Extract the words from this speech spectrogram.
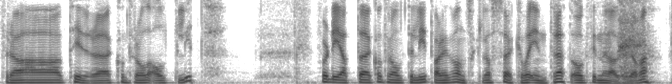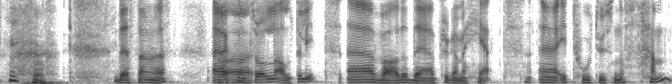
Fra tidligere Kontroll Alt Elite. Fordi at eh, Kontroll Alt Elite var litt vanskelig å søke på internett og finne radioprogrammet. Det stemmer. Eh, Hva- Kontroll Alt Elite eh, var det det programmet het eh, i 2005.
